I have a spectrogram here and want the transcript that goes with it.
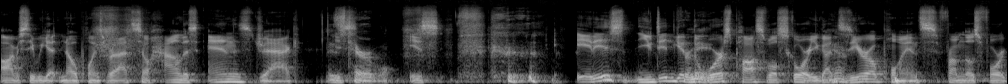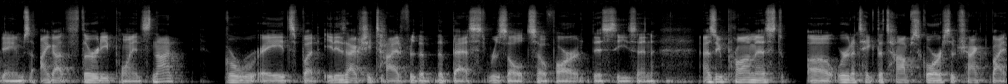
obviously, we get no points for that. So how this ends, Jack, is terrible. is it is you did get For the me. worst possible score. You got Yeah. zero points from those four games. I got 30 points. Not great, but it is actually tied for the, the best result so far this season. As we promised, uh, we're going to take the top score, subtract by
